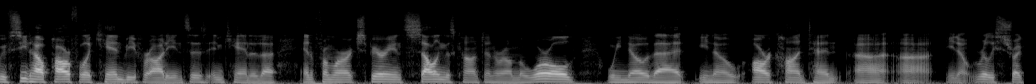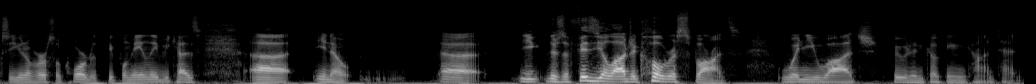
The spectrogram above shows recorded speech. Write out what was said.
We've seen how powerful it can be for audiences in Canada, and from our experience selling this content around the world, we know that you know our content, uh, uh, you know, really strikes a universal chord with people, mainly because, uh, you know, uh, you, there's a physiological response when you watch food and cooking content.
